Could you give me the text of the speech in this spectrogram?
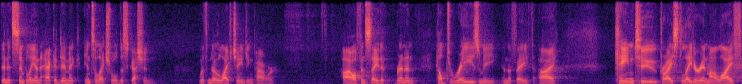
then it's simply an academic, intellectual discussion with no life changing power. I often say that Brennan helped raise me in the faith. I came to Christ later in my life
